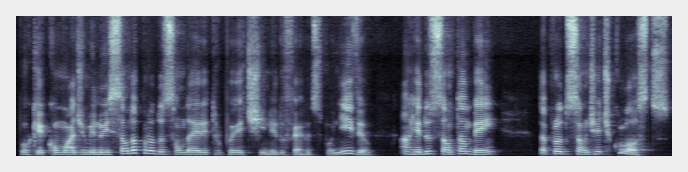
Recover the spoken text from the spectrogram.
porque como a diminuição da produção da eritropoetina e do ferro disponível, a redução também da produção de reticulócitos.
